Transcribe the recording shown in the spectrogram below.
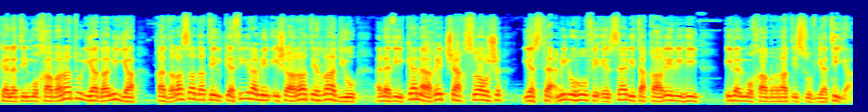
كانت المخابرات اليابانية قد رصدت الكثير من إشارات الراديو الذي كان ريتشارد سورج يستعمله في إرسال تقاريره إلى المخابرات السوفيتية.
